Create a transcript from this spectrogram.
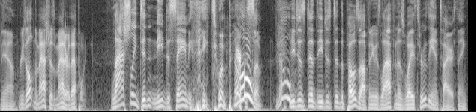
Yeah. result of the match doesn't matter at that point. Lashley didn't need to say anything to embarrass No. him. No. he just did. He just did the pose off, and he was laughing his way through the entire thing.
